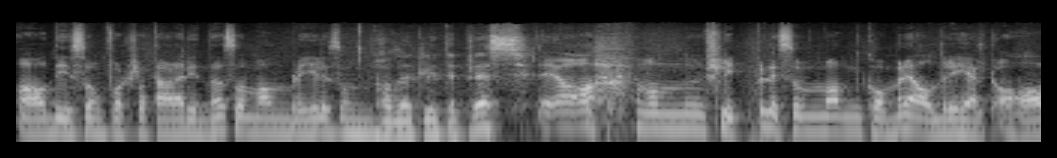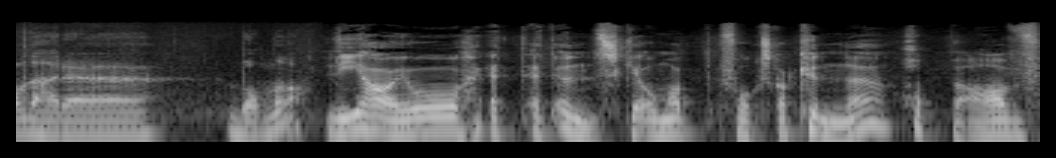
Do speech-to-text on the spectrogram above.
av de som fortsatt er der inne. Så man blir liksom Hadde et lite press? Ja, man slipper liksom Man kommer aldri helt av det her eh, båndet. Vi har jo et, et, ønske om at folk skal kunne hoppe av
